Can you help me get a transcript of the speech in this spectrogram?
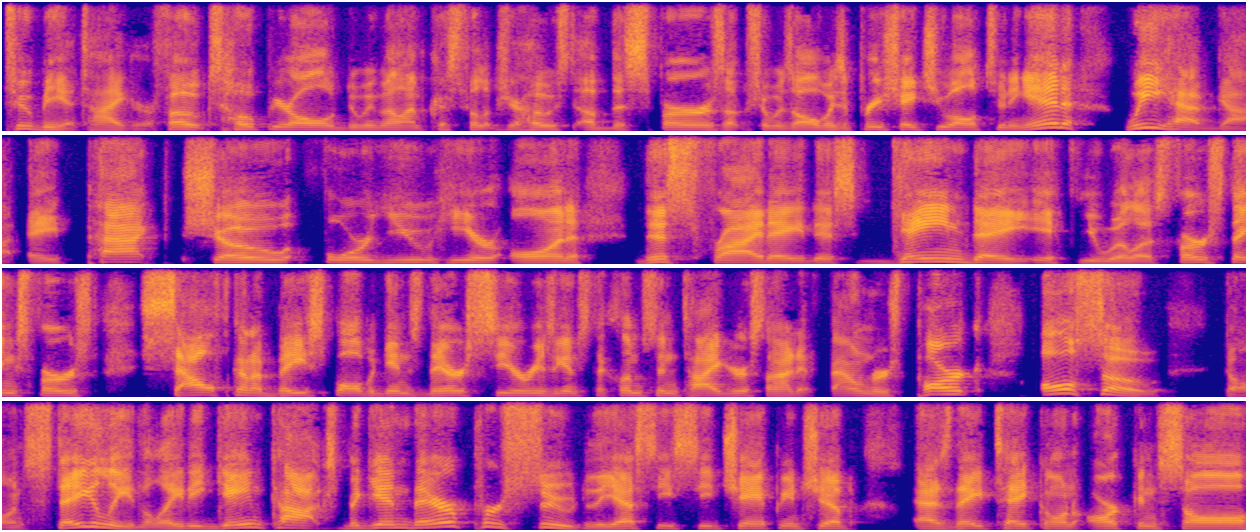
to be a Tiger. Folks, hope you're all doing well. I'm Chris Phillips, your host of the Spurs Up Show. As always, appreciate you all tuning in. We have got a packed show for you here on this Friday, this game day, if you will. As first things first, South Carolina baseball begins their series against the Clemson Tigers tonight at Founders Park. Also, Dawn Staley, the Lady Gamecocks begin their pursuit of the SEC championship as they take on Arkansas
